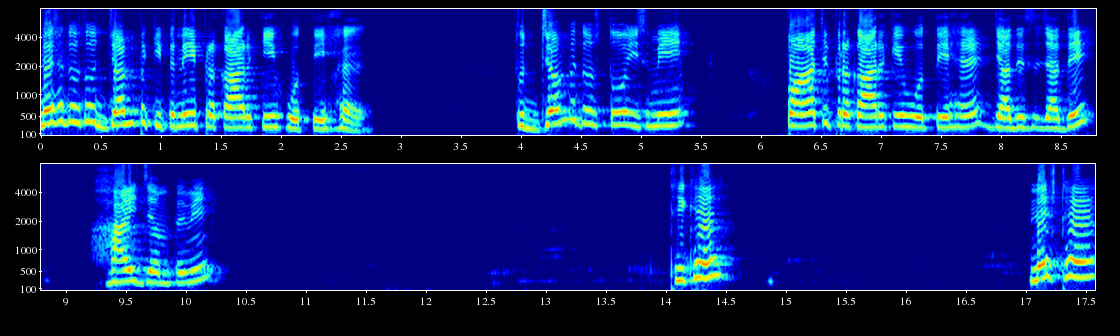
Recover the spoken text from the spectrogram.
नेक्स्ट दोस्तों, जंप कितने प्रकार के होते हैं? तो जंप दोस्तों, इसमें पाँच प्रकार के होते हैं, ज़्यादा से ज़्यादा हाई जंप में। ठीक है? नेक्स्ट है,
